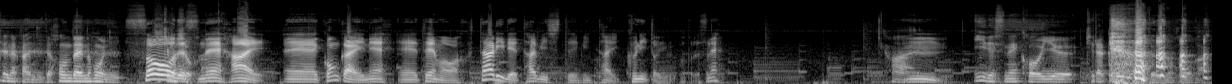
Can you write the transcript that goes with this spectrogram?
てな感じで本題の方にそうですね。はい、えー今回ね、えーテーマは2人で旅してみたい国ということですね、はい、うん。いいですね。こういう気楽なタイトルの方が。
